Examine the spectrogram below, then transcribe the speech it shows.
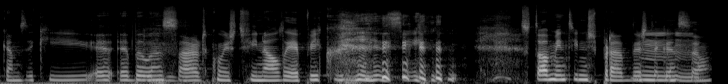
Ficámos aqui a, a balançar com este final épico, totalmente inesperado desta Uhum. canção.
